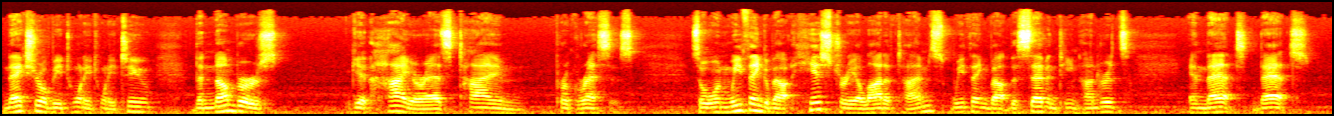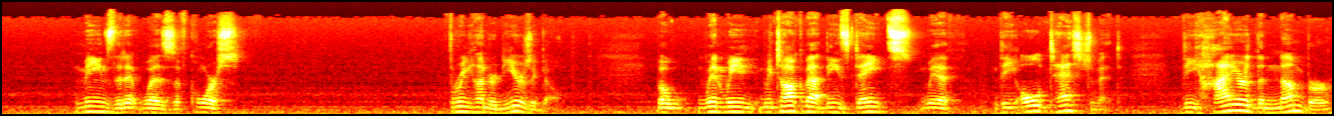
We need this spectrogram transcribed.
next year will be 2022. The numbers get higher as time progresses. So when we think about history, a lot of times we think about the 1700s, and that that means that it was, of course, 300 years ago. But when we, we talk about these dates with the Old Testament, the higher the number,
